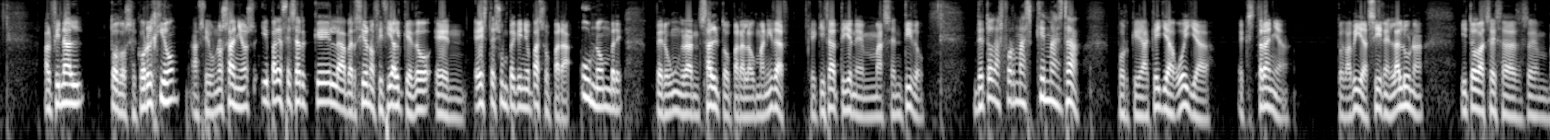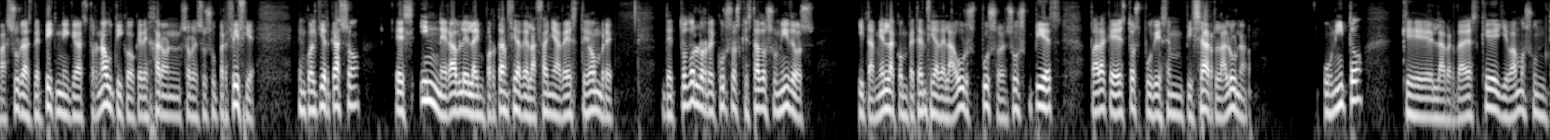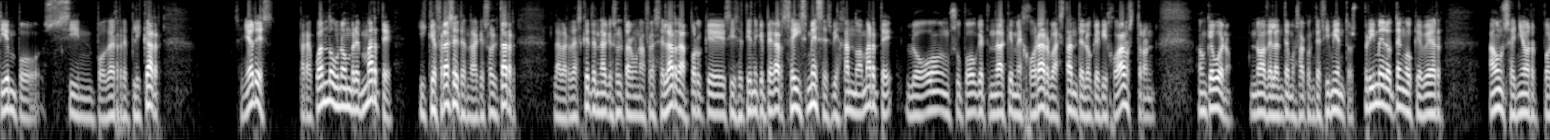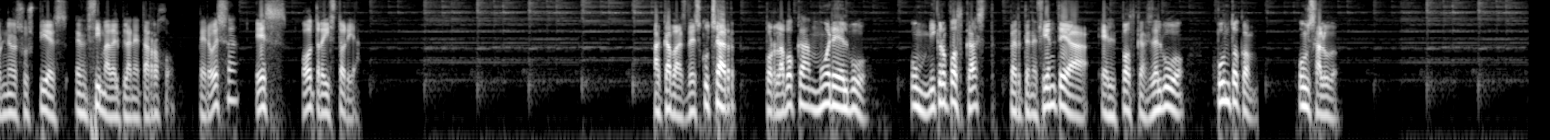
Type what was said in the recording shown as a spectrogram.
Al final, todo se corrigió hace unos años y parece ser que la versión oficial quedó en este es un pequeño paso para un hombre, pero un gran salto para la humanidad, que quizá tiene más sentido. De todas formas, ¿qué más da? Porque aquella huella extraña todavía sigue en la Luna y todas esas eh, basuras de picnic astronáutico que dejaron sobre su superficie. En cualquier caso, es innegable la importancia de la hazaña de este hombre, de todos los recursos que Estados Unidos y también la competencia de la URSS puso en sus pies para que estos pudiesen pisar la Luna. Un hito que la verdad es que llevamos un tiempo sin poder replicar. Señores, ¿para cuándo un hombre en Marte? ¿Y qué frase tendrá que soltar? La verdad es que tendrá que soltar una frase larga, porque si se tiene que pegar seis meses viajando a Marte, luego supongo que tendrá que mejorar bastante lo que dijo Armstrong. Aunque bueno, no adelantemos acontecimientos. Primero tengo que ver a un señor poner sus pies encima del planeta rojo. Pero esa es otra historia. Acabas de escuchar Por la boca muere el búho, un micropodcast perteneciente a elpodcastdelbúho.com. Un saludo.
